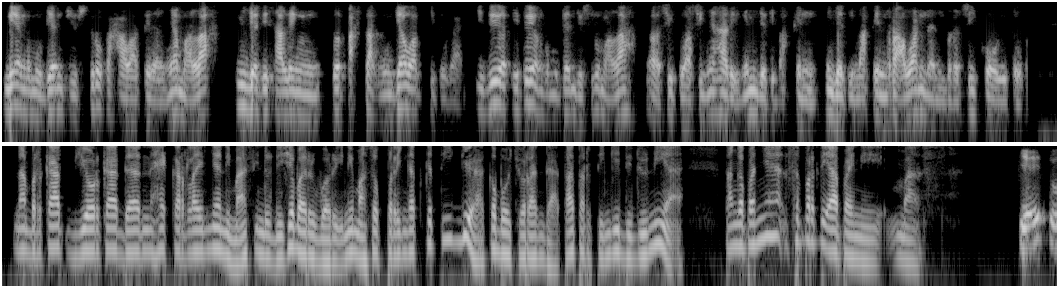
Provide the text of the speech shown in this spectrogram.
Ini yang kemudian justru kekhawatirannya malah menjadi saling lepas tanggung jawab gitu kan. Itu itu yang kemudian justru malah uh, situasinya hari ini menjadi makin menjadi makin rawan dan beresiko gitu. Nah berkat Biorka dan hacker lainnya nih Mas, Indonesia baru-baru ini masuk peringkat ketiga kebocoran data tertinggi di dunia. Tanggapannya seperti apa ini Mas? Yaitu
